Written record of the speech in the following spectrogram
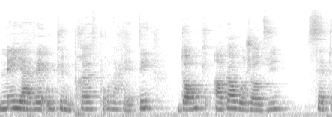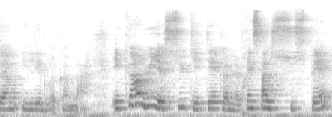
mais il n'y avait aucune preuve pour l'arrêter. Donc, encore aujourd'hui, cet homme est libre comme l'air. Et quand lui a su qu'il était comme le principal suspect,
